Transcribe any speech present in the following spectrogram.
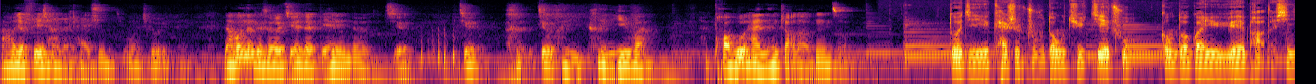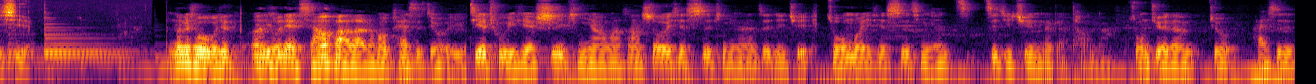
然后就非常的开心，我就，然后那个时候觉得别人都就就很就很很意外，跑步还能找到工作。多吉开始主动去接触更多关于越野跑的信息。那个时候我就嗯有点想法了，然后开始就有接触一些视频啊，网上搜一些视频啊，自己去琢磨一些事情啊，自自己去那个讨论，总觉得就还是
